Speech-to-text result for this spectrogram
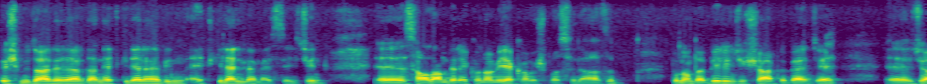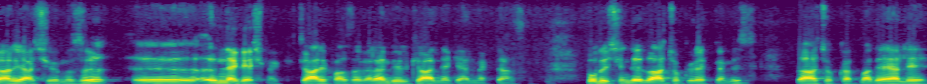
dış müdahalelerden etkilenmemesi için e, sağlam bir ekonomiye kavuşması lazım. Bunun da birinci şartı bence e, cari açığımızı e, önüne geçmek. Cari fazla veren bir ülke haline gelmek lazım. Bunun için de daha çok üretmemiz, daha çok katma değerli,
